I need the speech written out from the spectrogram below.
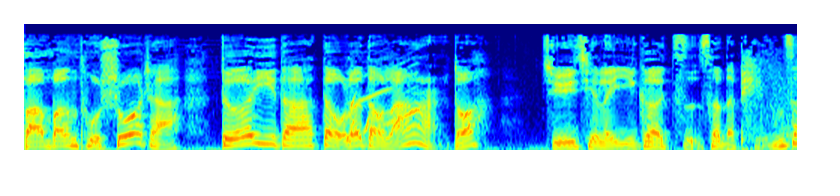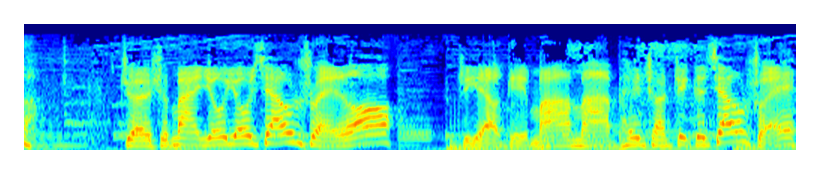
帮帮兔说着，得意的抖了抖蓝耳朵，举起了一个紫色的瓶子。这是慢悠悠香水哦，只要给妈妈喷上这个香水，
